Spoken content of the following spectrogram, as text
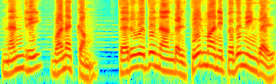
நன்றி வணக்கம். தருவது நாங்கள் தீர்மானிப்பது நீங்கள்.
